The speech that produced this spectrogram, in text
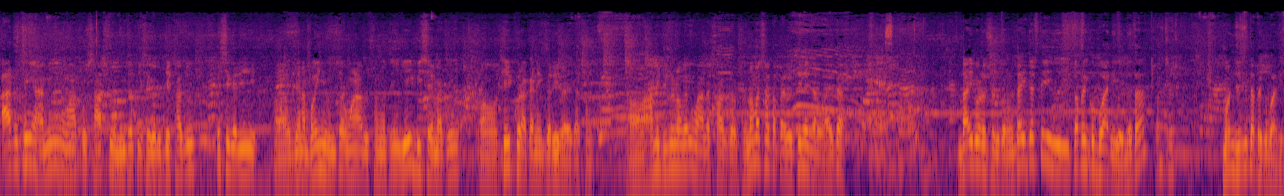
आज चाहिँ हामी उहाँको सासू हुनुहुन्छ त्यसै गरी जेठाजु त्यसै गरी एकजना बहिनी हुन्छ उहाँहरूसँग चाहिँ यही विषयमा चाहिँ केही कुराकानी गरिरहेका छौँ। हामी ढिलो नगरी उहाँलाई स्वागत गर्छौँ। नमस्कार तपाईँहरू तिनैजनालाई है त? दाईबाट सुरु गरौँ। दाई जस्तै तपाईँको बुहारी होइन त? हजुर। मन्जु चाहिँ तपाईँको बुहारी।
